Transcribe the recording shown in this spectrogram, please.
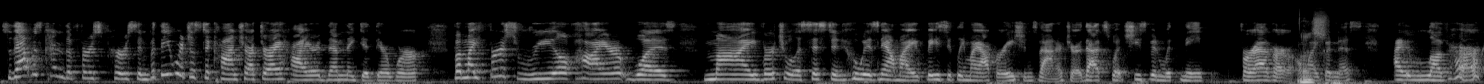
So that was kind of the first person, but they were just a contractor. I hired them, they did their work. But my first real hire was my virtual assistant, who is now my basically my operations manager. That's what she's been with me forever. Oh my goodness. I love her.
